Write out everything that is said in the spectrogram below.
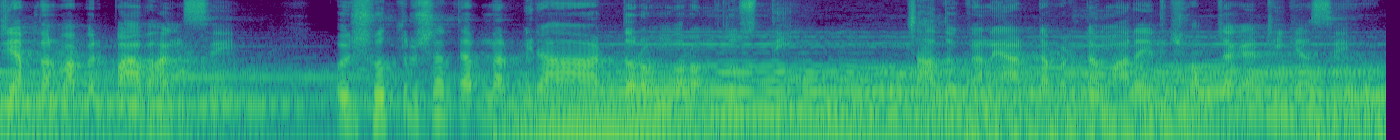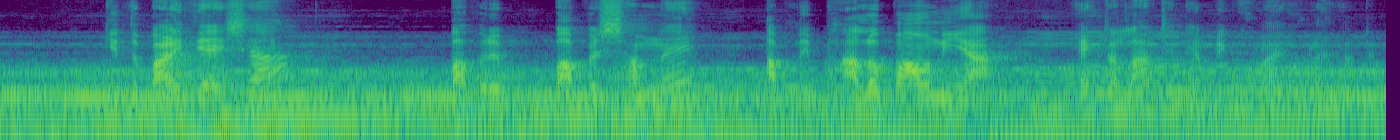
যে আপনার বাপের পা ভাঙছে, ওই শত্রুর সাথে আপনার বিরাট দরম বরম দোস্তি। চা দোকানে আড্ডা পাড্ডা মারেন, সব জায়গায় ঠিক আছে। কিন্তু বাড়িতে আইসা বাপের বাপের সামনে আপনি ভালো পাওনিয়া একটা লাঠি নিয়ে আপনি ঘোড়ায় ঘোড়ায় হাঁটেন।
